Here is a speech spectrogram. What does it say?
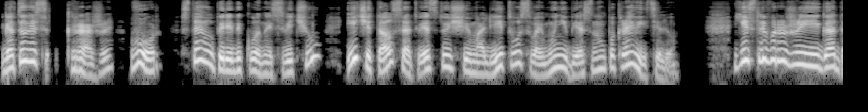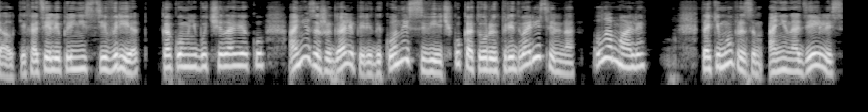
Готовясь к краже, вор ставил перед иконой свечу и читал соответствующую молитву своему небесному покровителю. Если ворожии и гадалки хотели принести вред какому-нибудь человеку, они зажигали перед иконой свечку, которую предварительно ломали. Таким образом, они надеялись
